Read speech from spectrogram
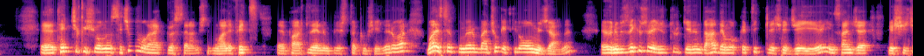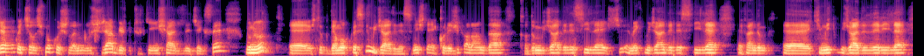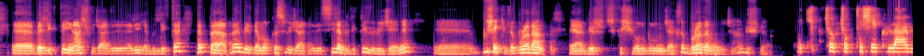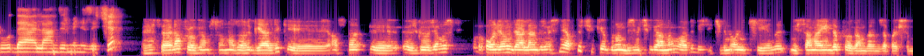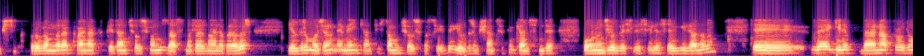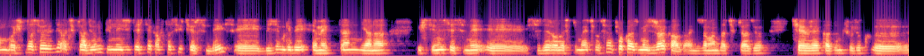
e, tek çıkış yolunu seçim olarak gösteren işte muhalefet e, partilerinin bir takım şeyleri var. Maalesef bunların ben çok etkili olmayacağını, önümüzdeki sürecin Türkiye'nin daha demokratikleşeceği, insanca yaşayacak ve çalışma koşullarının oluşacağı bir Türkiye inşa edilecekse bunu e, işte demokrasi mücadelesini işte ekolojik alanda kadın mücadelesiyle, emek mücadelesiyle, efendim e, kimlik mücadeleleriyle e, birlikte, inanç mücadeleleriyle birlikte hep beraber bir demokrasi mücadelesiyle birlikte yürüyeceğini e, bu şekilde buradan eğer bir çıkış yolu bulunacaksa buradan olacağını düşünüyorum. Peki, çok çok teşekkürler bu değerlendirmeniz için. Evet, Berna program sonuna doğru geldik. Ee, aslında e, Özgür hocamız 10 yılın değerlendirmesini yaptı. Çünkü bunun bizim için bir anlamı vardı. Biz 2012 yılı Nisan ayında programlarımıza başlamıştık. Programlara kaynaklık eden çalışmamız da aslında Berna ile beraber Yıldırım Hoca'nın Emeğin Kenti İstanbul çalışmasıydı. Yıldırım Şentürk'ün kendisinde 10. yıl vesilesiyle sevgili analım. Ee, ve yine Berna programın başında söyledi. Açık Radyo'nun dinleyici destek haftası içerisindeyiz. Ee, bizim gibi emekten yana işçinin sesini e, sizlere ulaştırmaya çalışan çok az mecra kaldı. Aynı zamanda Açık Radyo çevre, kadın, çocuk e,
